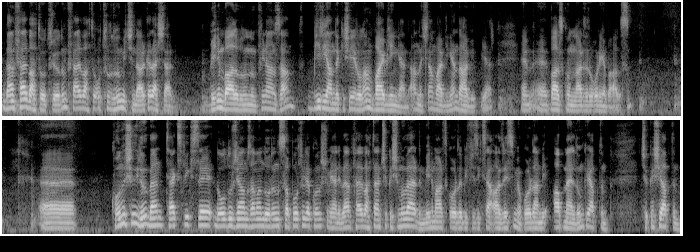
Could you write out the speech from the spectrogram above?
ben Felbah'ta oturuyordum. Felbah'ta oturduğum için de arkadaşlar benim bağlı bulunduğum Finansamt bir yandaki şehir olan Weiblingen'de. Anlaşılan Weiblingen daha büyük bir yer. Hem e, bazı konularda da oraya bağlısın. Ee, konu şuydu. Ben TaxFix'le dolduracağım zaman da oranın supportuyla konuştum. Yani ben Felbah'tan çıkışımı verdim. Benim artık orada bir fiziksel adresim yok. Oradan bir Abmeldung yaptım. Çıkış yaptım.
